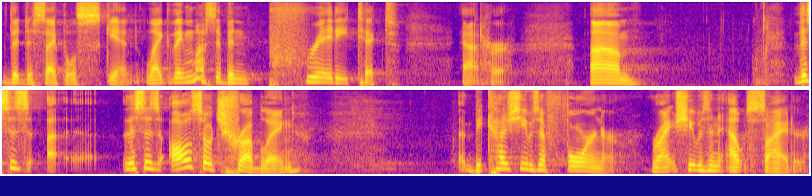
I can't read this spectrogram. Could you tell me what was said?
the disciples' skin. Like they must have been pretty ticked at her. Um, this is uh, this is also troubling because she was a foreigner, right? She was an outsider.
